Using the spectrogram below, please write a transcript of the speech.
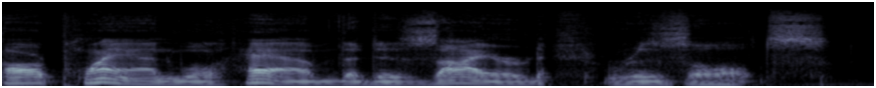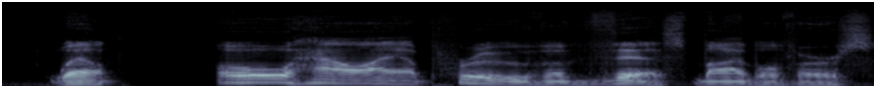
our plan will have the desired results. Well, Oh, how I approve of this Bible verse.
